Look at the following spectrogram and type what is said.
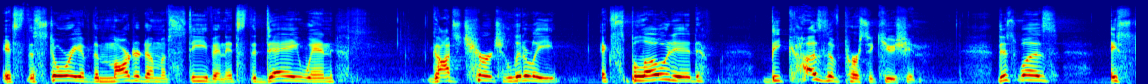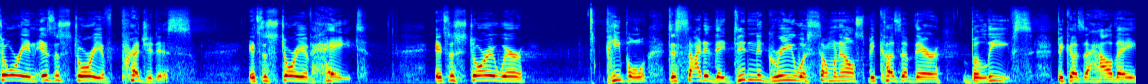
It's the story of the martyrdom of Stephen. It's the day when God's church literally exploded because of persecution. This was a story and is a story of prejudice. It's a story of hate. It's a story where people decided they didn't agree with someone else because of their beliefs, because of how they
